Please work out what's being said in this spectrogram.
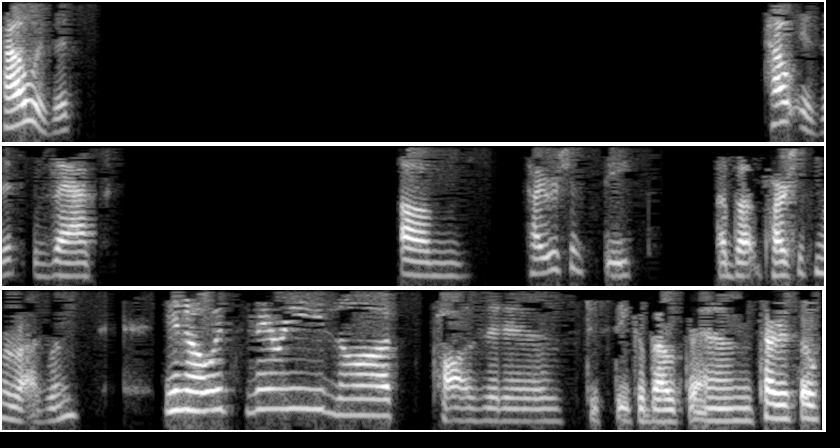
How is it how is it that um Tyra should speak about Parshas Meraglim? You know, it's very not positive to speak about them. Tyra is so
